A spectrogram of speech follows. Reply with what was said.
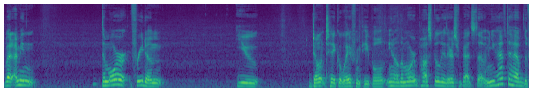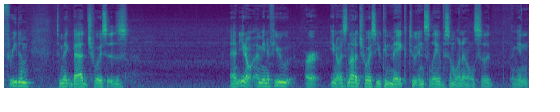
But I mean, the more freedom you don't take away from people, you know, the more possibility there is for bad stuff. I mean, you have to have the freedom to make bad choices. And, you know, I mean, if you are, you know, it's not a choice you can make to enslave someone else. So, I mean,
